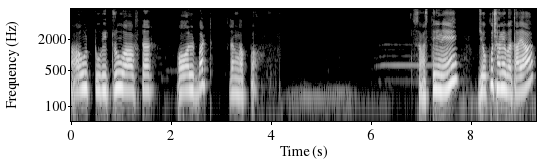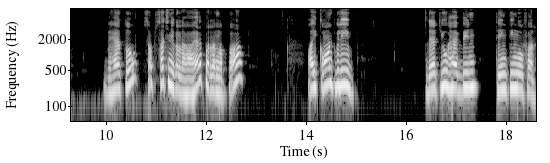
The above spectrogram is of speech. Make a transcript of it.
out to be true after all but रंगप्पा शास्त्री ने जो कुछ हमें बताया, वह तो सब सच निकल रहा है, पर Rangappa I can't believe that you have been thinking of her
